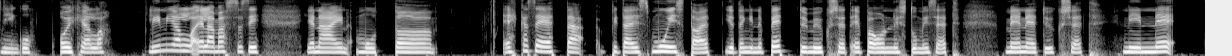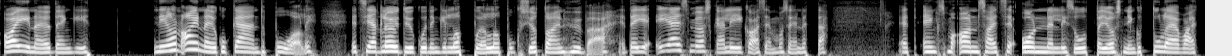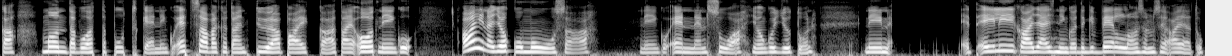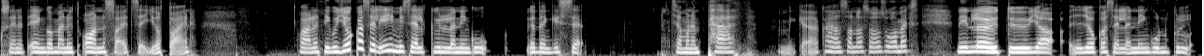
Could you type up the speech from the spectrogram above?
niin kuin oikealla linjalla elämässäsi ja näin, mutta ehkä se, että pitäisi muistaa, että jotenkin ne pettymykset, epäonnistumiset, menetykset, niin ne aina jotenkin niillä on aina joku kääntöpuoli. Että sieltä löytyy kuitenkin loppujen lopuksi jotain hyvää. Että ei, ei jäisi myöskään liikaa semmoiseen, että et enkö mä ansaitse onnellisuutta, jos niinku tulee vaikka monta vuotta putkeen, niinku et saa vaikka jotain työpaikkaa, tai oot niinku, aina joku muu saa niinku ennen sua jonkun jutun, niin et ei liikaa jäisi niinku jotenkin velloon semmoiseen ajatukseen, että enkö mä nyt ansaitse jotain. Vaan että niinku jokaisella ihmisellä kyllä niinku jotenkin se semmoinen path, mikä hän sana se on suomeksi, niin löytyy ja, ja jokaiselle niin kun, kyllä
